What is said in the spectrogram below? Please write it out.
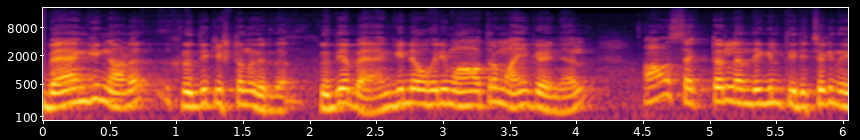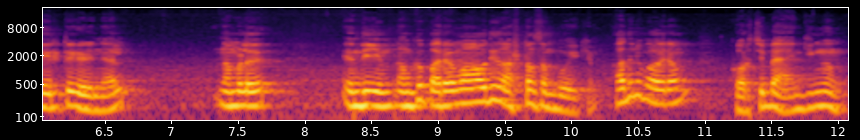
ബാങ്കിങ് ആണ് ഹൃദിക്ക് ഇഷ്ടം എന്ന് കരുതുക. ഹൃദയ ബാങ്കിന്റെ ഓഹരി മാത്രം വാങ്ങിക്കഴിഞ്ഞാൽ ആ സെക്ടറിൽ എന്തെങ്കിലും തിരിച്ചടി നേരിട്ട് കഴിഞ്ഞാൽ നമ്മൾ എന്ത് ചെയ്യും? നമുക്ക് പരമാവധി നഷ്ടം സംഭവിക്കും. അതിന് പകരം കുറച്ച് ബാങ്കിങ്ങും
